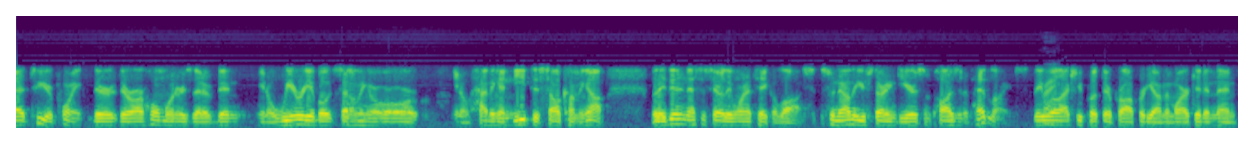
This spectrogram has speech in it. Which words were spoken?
uh, to your point, there there are homeowners that have been you know weary about selling or, or you know having a need to sell coming up, but they didn't necessarily want to take a loss. So now that you're starting to hear some positive headlines, they right. will actually put their property on the market and then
